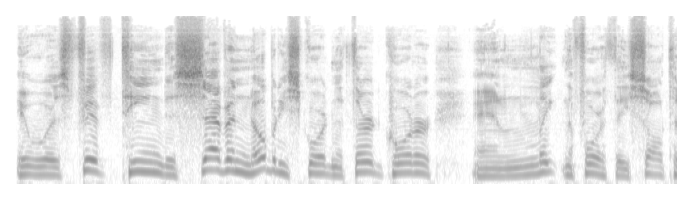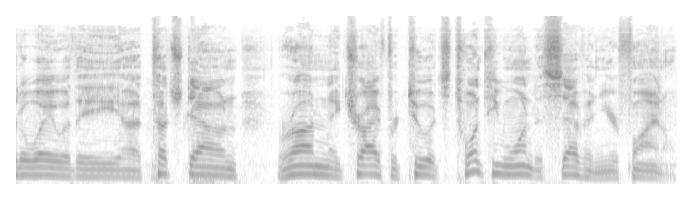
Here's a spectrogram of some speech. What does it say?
it was 15 to 7. Nobody scored in the third quarter, and late in the fourth, they salted away with a uh, touchdown run. They try for two. It's 21 to 7, your final.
